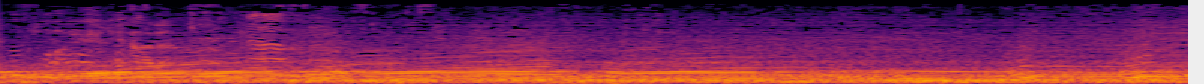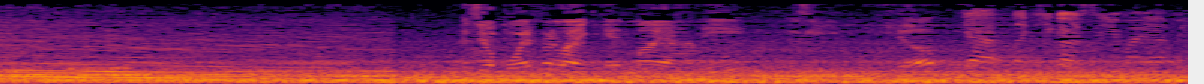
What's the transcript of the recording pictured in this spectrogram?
before. Had it. Um, Is your boyfriend like in Miami? Is he here? yeah, like he goes to U Miami.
